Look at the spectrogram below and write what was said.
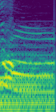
song.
